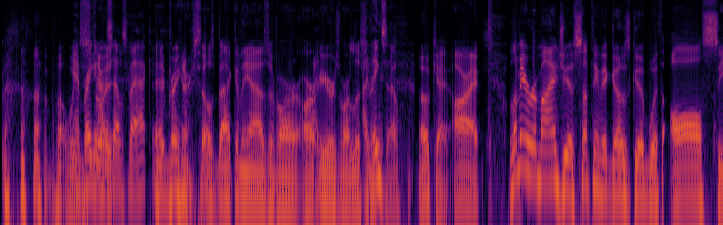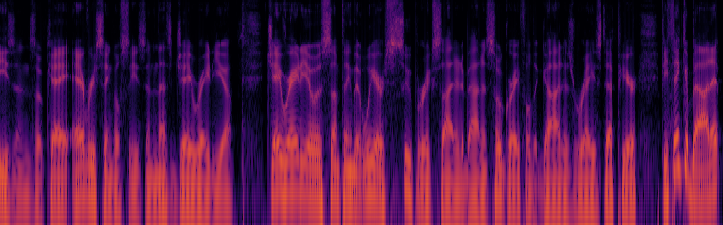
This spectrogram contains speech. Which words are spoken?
well, we and bringing ourselves back. and bringing ourselves back in the eyes of our, our ears of our listeners. I think so. Okay. All right. Let me remind you of something that goes good with all seasons, okay? Every single season, and that's J Radio. J Radio is something that we are super excited about and so grateful that God has raised up here. If you think about it,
